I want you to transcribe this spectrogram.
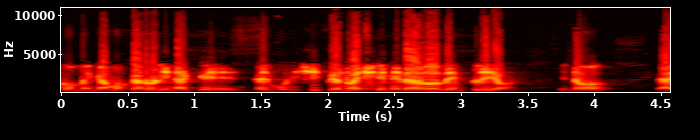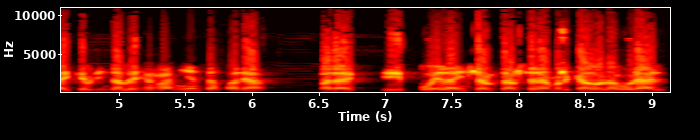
Convengamos, Carolina, que el municipio no es generador de empleo, ¿no? Hay que brindarles herramientas para, para que pueda insertarse en el mercado laboral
